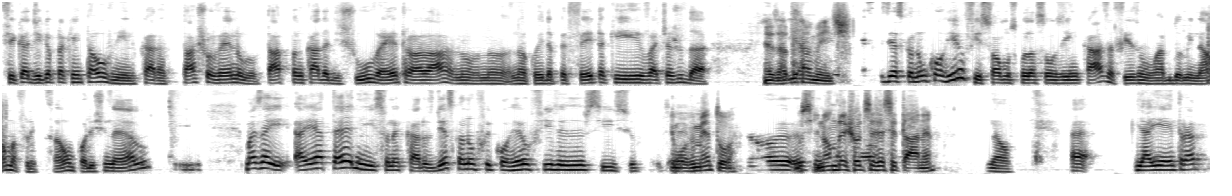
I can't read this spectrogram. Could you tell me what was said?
Fica a dica para quem tá ouvindo. Cara, tá chovendo, tá pancada de chuva, entra lá no, no, na Corrida Perfeita que vai te ajudar. Exatamente. Esses dias que eu não corri, eu fiz só uma musculaçãozinha em casa, fiz um abdominal, uma flexão, um polichinelo. E... Mas aí, aí até nisso, né, cara? Os dias que eu não fui correr, eu fiz exercício. Se é. movimentou. Então, eu, Você não deixou de se exercitar, né? Não. É, e aí entra,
